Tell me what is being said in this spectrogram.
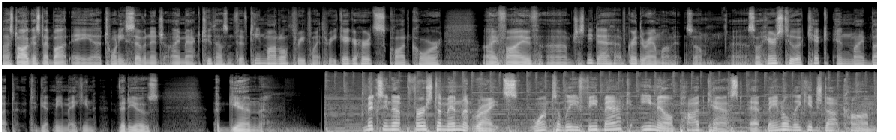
last August, I bought a 27 uh, inch iMac 2015 model, 3.3 gigahertz, quad core i5. Um, just need to upgrade the RAM on it. So, uh, so here's to a kick in my butt to get me making videos again. Mixing up First Amendment rights. Want to leave feedback? Email podcast at banalleakage.com.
